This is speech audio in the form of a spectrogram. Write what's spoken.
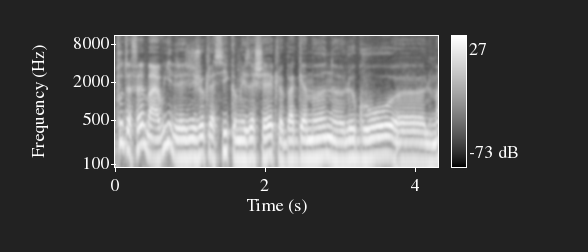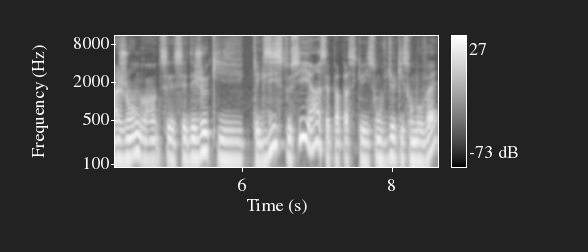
Tout à fait, bah oui, les, jeux classiques comme les échecs, le backgammon, euh, le go, euh, le mahjong, hein, c'est des jeux qui, qui existent aussi, hein, c'est pas parce qu'ils sont vieux qu'ils sont mauvais,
